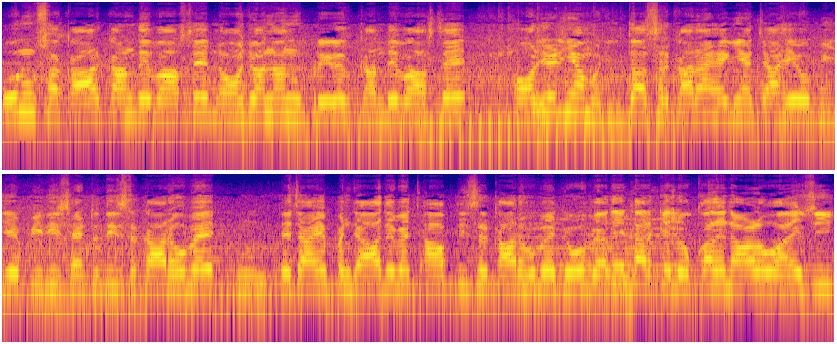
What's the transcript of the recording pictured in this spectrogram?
ਉਹਨੂੰ ਸਾਕਾਰ ਕਰਨ ਦੇ ਵਾਸਤੇ ਨੌਜਵਾਨਾਂ ਨੂੰ ਪ੍ਰੇਰਿਤ ਕਰਨ ਦੇ ਵਾਸਤੇ ਔਰ ਜਿਹੜੀਆਂ ਮੌਜੂਦਾ ਸਰਕਾਰਾਂ ਹੈਗੀਆਂ ਚਾਹੇ ਉਹ ਬੀਜੇਪੀ ਦੀ ਸੈਂਟਰ ਦੀ ਸਰਕਾਰ ਹੋਵੇ ਤੇ ਚਾਹੇ ਪੰਜਾਬ ਦੇ ਵਿੱਚ ਆਪ ਦੀ ਸਰਕਾਰ ਹੋਵੇ ਜੋ ਵਾਅਦੇ ਕਰਕੇ ਲੋਕਾਂ ਦੇ ਨਾਲ ਉਹ ਆਏ ਸੀ।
